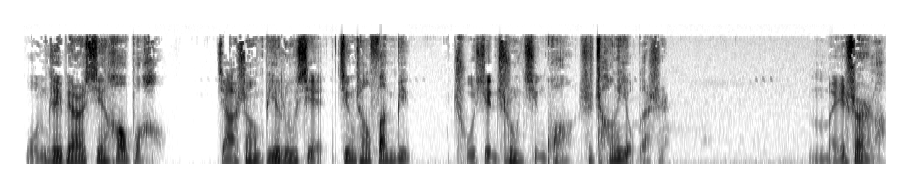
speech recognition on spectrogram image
我们这边信号不好。”加上毕路线经常犯病，出现这种情况是常有的事。没事了，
